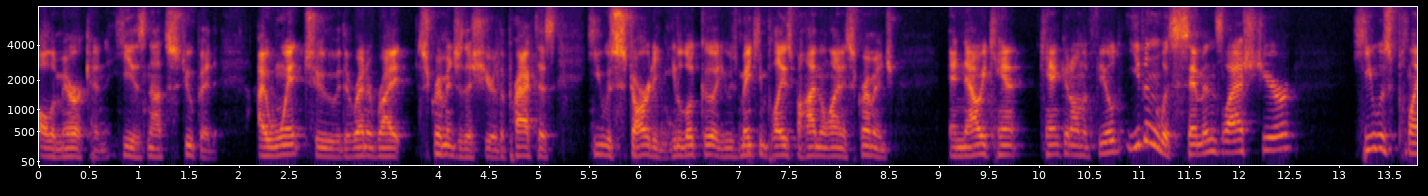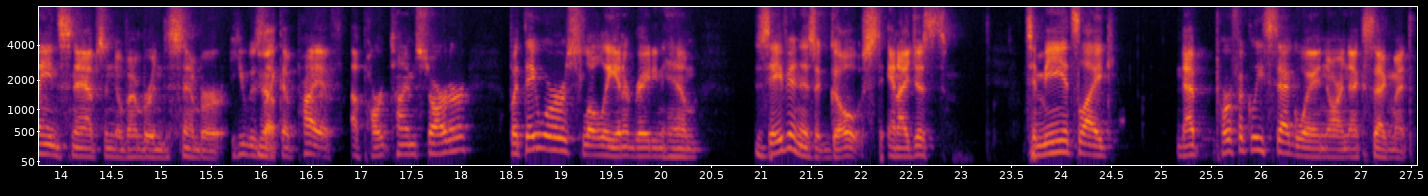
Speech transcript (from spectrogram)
All American. He is not stupid. I went to the Renton Wright scrimmage this year, the practice. He was starting. He looked good. He was making plays behind the line of scrimmage. And now he can't can't get on the field. Even with Simmons last year, he was playing snaps in November and December. He was yeah. like a probably a, a part-time starter, but they were slowly integrating him Zaven is a ghost. And I just, to me, it's like that perfectly segue into our next segment.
